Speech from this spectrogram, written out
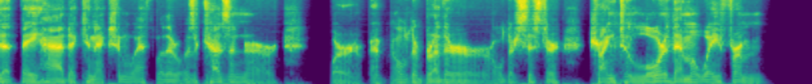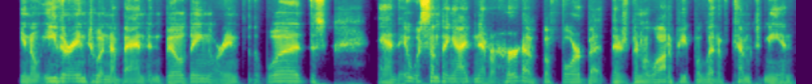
that they had a connection with whether it was a cousin or or an older brother or older sister trying to lure them away from you know, either into an abandoned building or into the woods. And it was something I'd never heard of before, but there's been a lot of people that have come to me and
